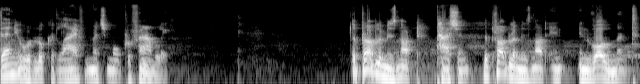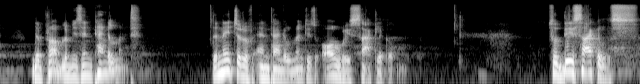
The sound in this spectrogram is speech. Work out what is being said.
then you would look at life much more profoundly. The problem is not passion, the problem is not in involvement, the problem is entanglement. The nature of entanglement is always cyclical. So these cycles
